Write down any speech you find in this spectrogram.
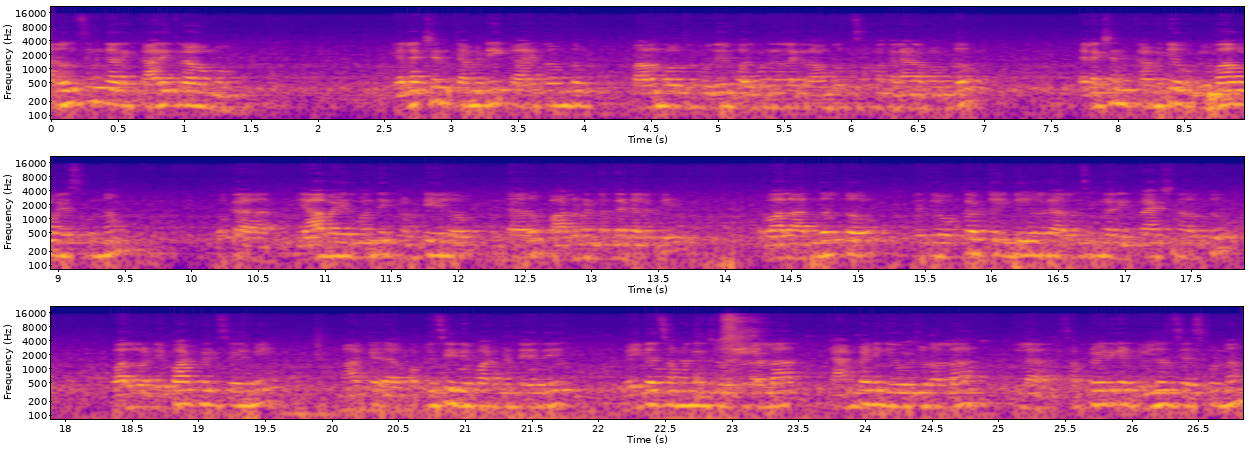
అరుణ్ సింగ్ గారి కార్యక్రమము ఎలక్షన్ కమిటీ కార్యక్రమంతో ప్రారంభమవుతుంది. ఉదయం పదకొండు గంటలకు రామోత్సవ కళ్యాణ భవన్లో ఎలక్షన్ కమిటీ ఒక విభాగం వేసుకున్నాం. ఒక యాభై ఐదు మంది కమిటీలో ఉంటారు పార్లమెంట్ అంతా కలిపి. వాళ్ళందరితో ప్రతి ఒక్కరితో ఇండివిజువల్గా అరుణ్ సింగ్ గారు ఇంట్రాక్షన్ అవుతూ వాళ్ళ డిపార్ట్మెంట్స్ ఏమి మార్కెట్ పబ్లిసిటీ డిపార్ట్మెంట్ ఏది వెహికల్ సంబంధించి చూడాలా క్యాంపెయినింగ్ ఎవరు చూడాలా ఇలా సపరేట్గా డివిజన్స్ చేసుకున్నాం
